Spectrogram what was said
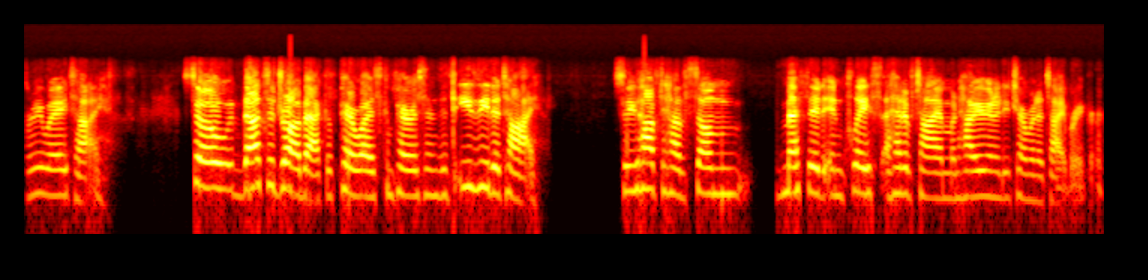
Three-way tie. So that's a drawback of pairwise comparisons. It's easy to tie. So you have to have some method in place ahead of time on how you're going to determine a tiebreaker.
